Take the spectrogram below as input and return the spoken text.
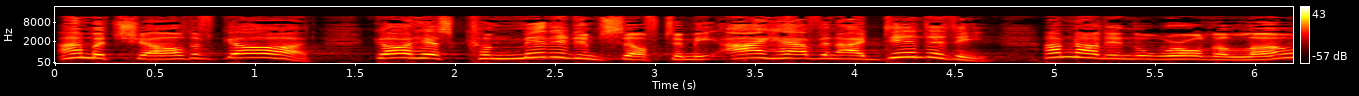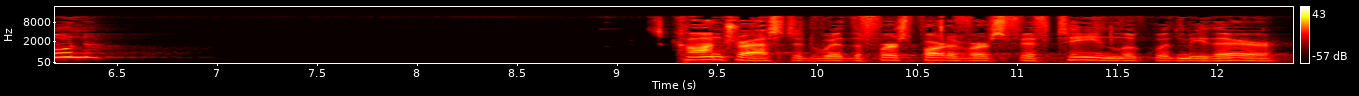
I'm a child of God. God has committed himself to me. I have an identity. I'm not in the world alone. It's contrasted with the first part of verse 15. Look with me there.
